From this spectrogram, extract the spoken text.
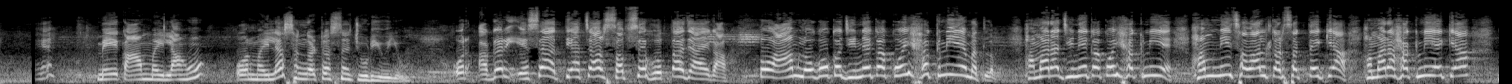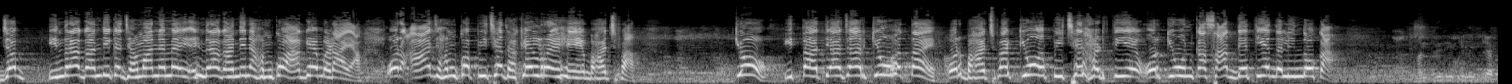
मैं एक आम महिला हूँ। और महिला संगठन से जुड़ी हुई हूँ। और अगर ऐसा अत्याचार सबसे होता जाएगा तो आम लोगों को जीने का कोई हक नहीं है मतलब। हमारा जीने का कोई हक नहीं है। हम नहीं सवाल कर सकते क्या? हमारा हक नहीं है क्या? जब इंदिरा गांधी के ज़माने में इंदिरा गांधी ने हमको आगे बढ़ाया और आज हमको पीछे धकेल रहे हैं भाजपा, क्यों? इतना अत्याचार क्यों होता है? और भाजपा क्यों पीछे हटती है और क्यों उनका साथ देती है दलिंदों का? मंत्री जी के लिए क्या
